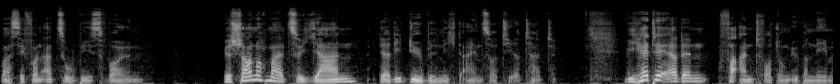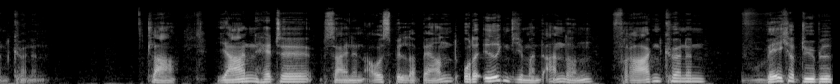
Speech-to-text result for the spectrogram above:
was sie von Azubis wollen. Wir schauen nochmal zu Jan, der die Dübel nicht einsortiert hat. Wie hätte er denn Verantwortung übernehmen können? Klar, Jan hätte seinen Ausbilder Bernd oder irgendjemand anderen fragen können, welcher Dübel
